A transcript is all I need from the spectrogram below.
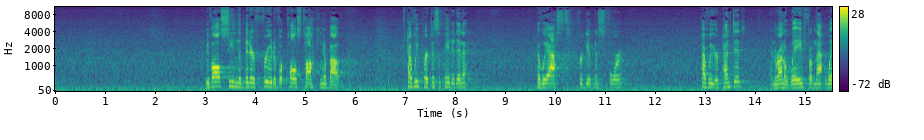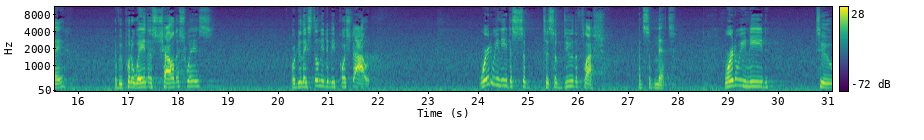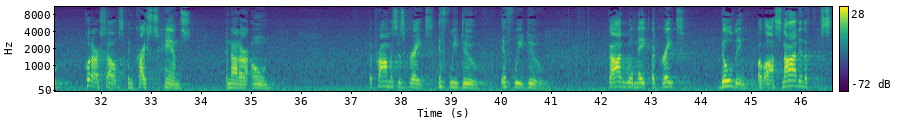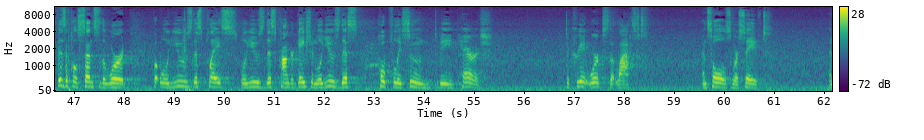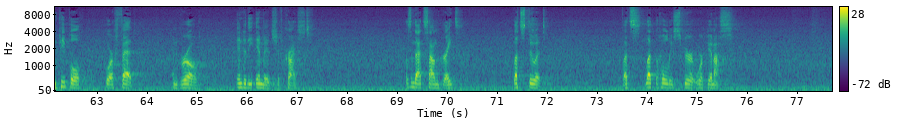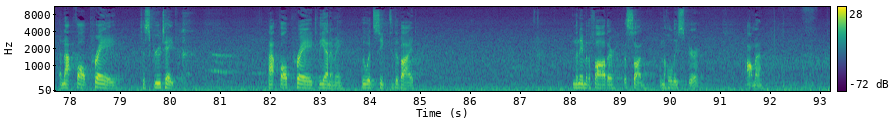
We've all seen the bitter fruit of what Paul's talking about. Have we participated in it? Have we asked forgiveness for it? Have we repented and run away from that way? Have we put away those childish ways? Or do they still need to be pushed out? Where do we need to, sub- to subdue the flesh and submit? Where do we need to put ourselves in Christ's hands and not our own? The promise is great if we do, if we do. God will make a great building of us, not in the physical sense of the word, but we'll use this place, we'll use this congregation, we'll use this hopefully soon to be parish to create works that last and souls who are saved and people who are fed and grow into the image of Christ. Doesn't that sound great? Let's do it. Let's let the Holy Spirit work in us and not fall prey to Screwtape, not fall prey to the enemy who would seek to divide. In the name of the Father, the Son, and the Holy Spirit. Amen.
